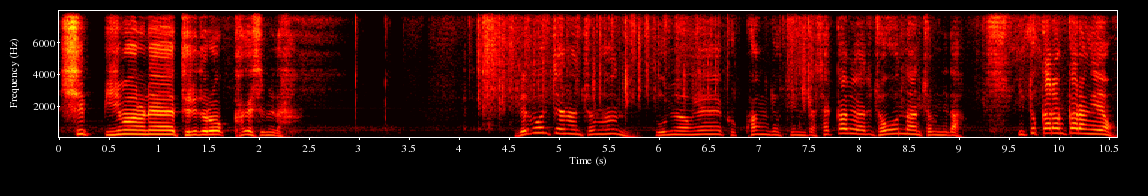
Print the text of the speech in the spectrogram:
12만원에 드리도록 하겠습니다. 네 번째 난초는 무명의 극황중투입니다. 색감이 아주 좋은 난초입니다. 잎도 까랑까랑해요.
